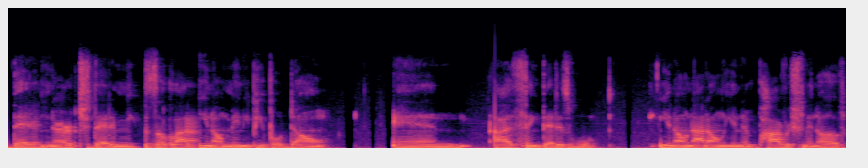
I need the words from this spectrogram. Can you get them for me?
that nurtured that in me. Because a lot, you know, many people don't, and I think that is, you know, not only an impoverishment of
